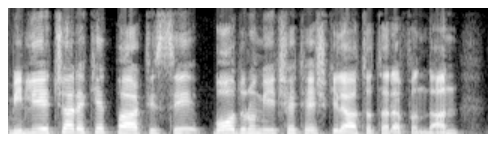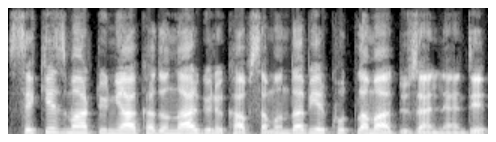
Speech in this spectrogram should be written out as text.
Milliyetçi Hareket Partisi Bodrum İlçe Teşkilatı tarafından 8 Mart Dünya Kadınlar Günü kapsamında bir kutlama düzenlendi.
